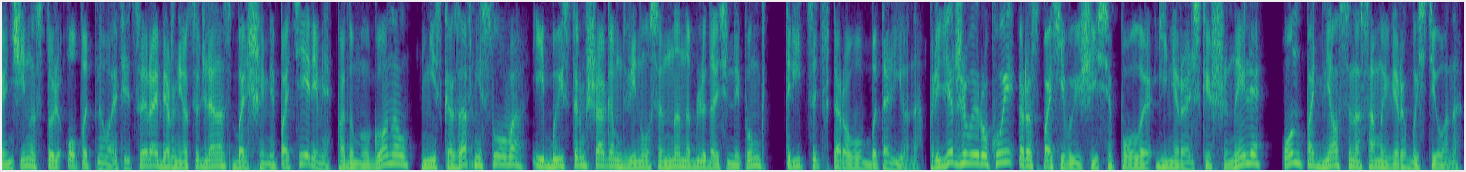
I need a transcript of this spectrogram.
Кончина столь опытного офицера обернется для нас большими потерями», — подумал Гоннелл, не сказав ни слова, и быстрым шагом двинулся на наблюдательный пункт 32-го батальона. Придерживая рукой распахивающиеся полы генеральской шинели, он поднялся на самый верх бастиона.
